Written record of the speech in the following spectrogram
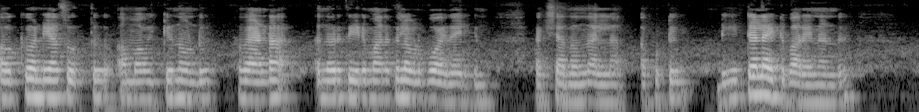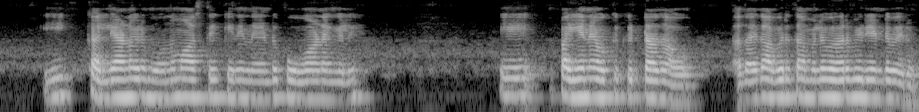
അവൾക്ക് വേണ്ടി ആ സ്വത്ത് അമ്മ വിൽക്കുന്നുണ്ട് വേണ്ട എന്നൊരു തീരുമാനത്തിൽ അവൾ പോയതായിരിക്കുന്നു. പക്ഷെ അതൊന്നുമല്ല ആ കുട്ടി ഡീറ്റെയിൽ ആയിട്ട് പറയുന്നുണ്ട്. ഈ കല്യാണം ഒരു മൂന്ന് മാസത്തേക്ക് ഇനി നീണ്ടു പോവുകയാണെങ്കിൽ ഈ പയ്യനെ അവൾക്ക് കിട്ടാതാവും. അതായത് അവർ തമ്മിൽ വേറെ പിരിയേണ്ടി വരും.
